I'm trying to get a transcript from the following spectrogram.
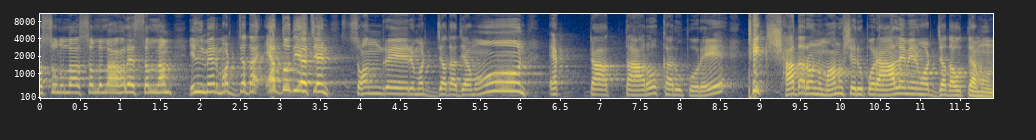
রসুল্লাহ সাল্লাহ সাল্লাম ইলমের মর্যাদা এত দিয়েছেন, চন্দ্রের মর্যাদা যেমন একটা তারকার উপরে, ঠিক সাধারণ মানুষের উপরে, আলেমের মর্যাদাও তেমন।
